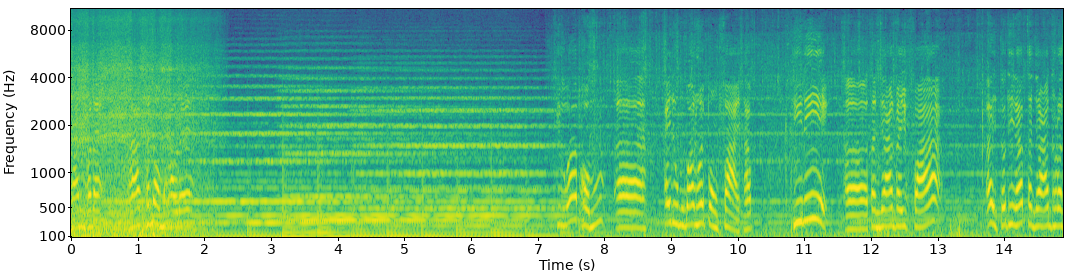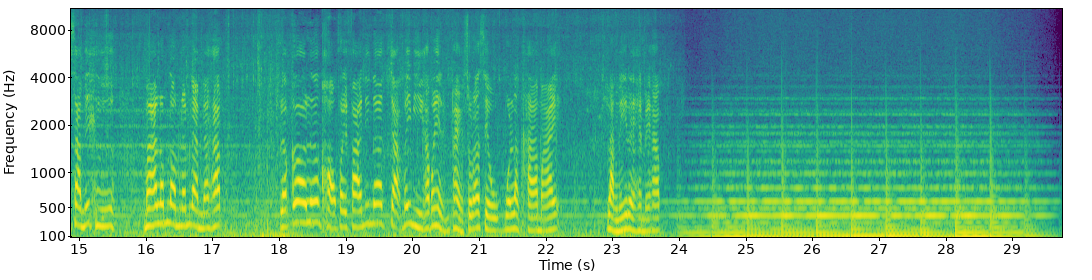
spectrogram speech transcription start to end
มันเขาแหละทาขนมเขาเลย ว่าผมให้ดูหมู่บ้านห้วยโป่งฝ่ายครับ ที่นี่สัญญาณไฟฟ้า เอ้ยตัวทีครับสัญญาณโทรศัพท์นี่คือมาล้อมๆแหลมๆนะครับ แล้วก็เรื่องของไฟฟ้านี่น่าจะไม่มีครับเพราะเห็นแผงโซลาเซลล์บนหลังคาไม้ หลังนี้เลยเห็นไหมครับ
